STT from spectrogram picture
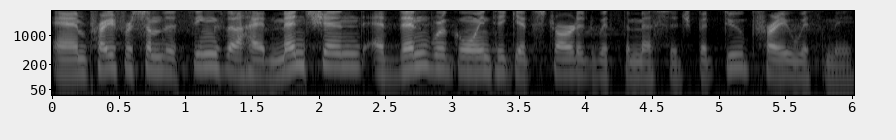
and pray for some of the things that I had mentioned, and then we're going to get started with the message. But do pray with me.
